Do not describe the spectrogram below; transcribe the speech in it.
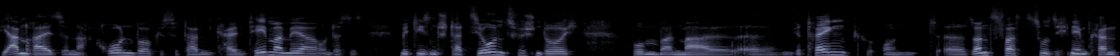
die Anreise nach Kronenburg ist dann kein Thema mehr und das ist mit diesen Stationen zwischendurch, wo man mal äh, Getränk und äh, sonst was zu sich nehmen kann.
